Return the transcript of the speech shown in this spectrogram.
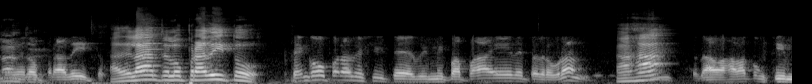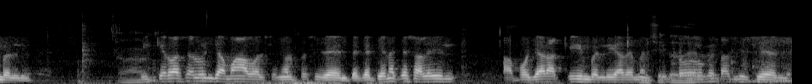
de los Praditos. Adelante, los praditos. Tengo para decirte, mi papá es de Pedro Brando. Ajá. Trabajaba con Kimberly. Y quiero hacerle un llamado al señor presidente que tiene que salir a apoyar a Kimberly, a desmentir todo lo que están diciendo.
